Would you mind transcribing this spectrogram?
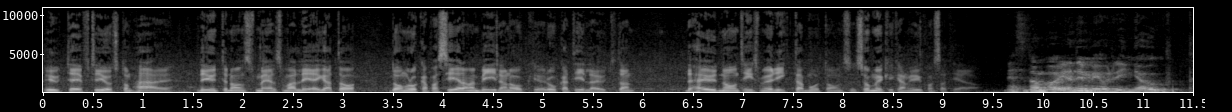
ute efter just de här. Det är ju inte någon smäll som har legat och de råkar passera med bilen och råkat illa ut utan det här är ju någonting som är riktat mot dem, så, så mycket kan vi ju konstatera. Alltså, de började ju med att ringa upp.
